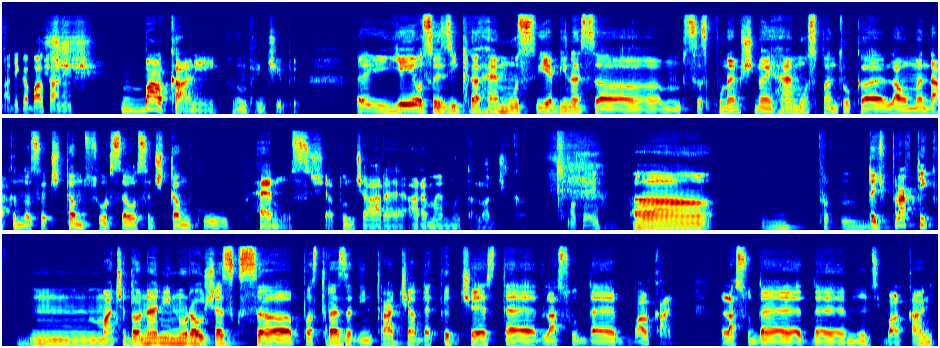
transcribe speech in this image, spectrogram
Adică Balcanii. Balcanii, în principiu. Ei o să zic că Hemus, e bine să, să spunem și noi Hemus pentru că la un moment dat când o să cităm surse o să cităm cu Hemus și atunci are, are mai multă logică. Ok. Uh, deci, practic, macedonenii nu reușesc să păstreze din Tracia decât ce este la sud de Balcani, la sud de, de munții Balcani.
